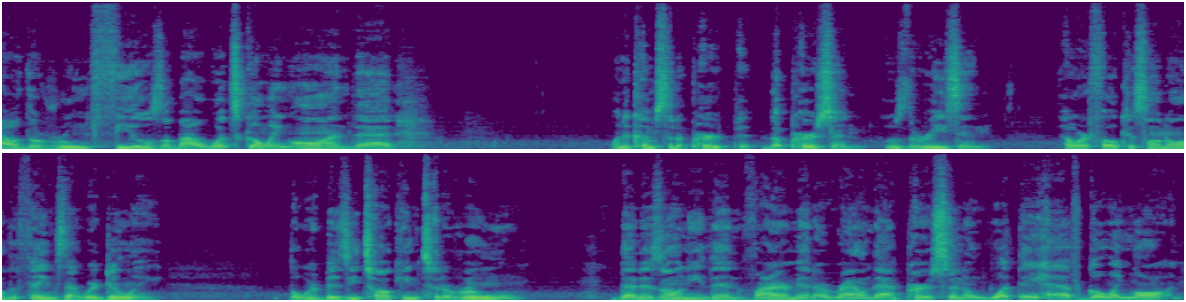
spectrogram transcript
how the room feels about what's going on that when it comes to the per- the person who's the reason that we're focused on all the things that we're doing but we're busy talking to the room that is only the environment around that person and what they have going on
